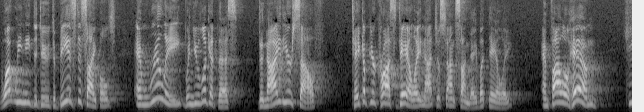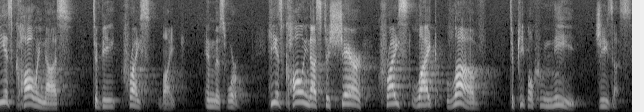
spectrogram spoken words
what we need to do to be his disciples. And really, when you look at this, deny yourself, Take up your cross daily, not just on Sunday, but daily, and follow him. He is calling us to be Christ like in this world. He is calling us to share Christ like love to people who need Jesus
